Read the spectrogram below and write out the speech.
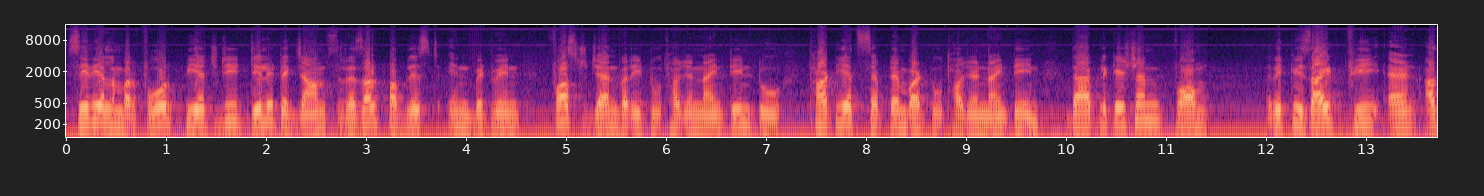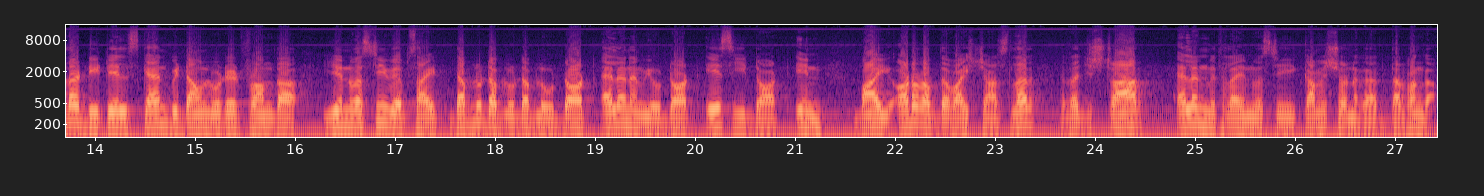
Serial number 4 PhD delete exams result published in between 1st January 2019 to 30th September 2019. The application form requisite fee and other details can be downloaded from the university website W W W dot dot L N U www.lnmu.ac.in by order of the vice chancellor registrar L N Mithila university Kameshwar Nagar Darbhanga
